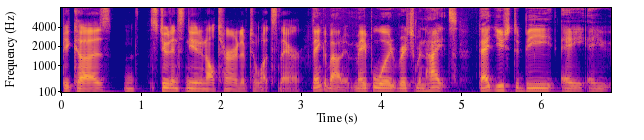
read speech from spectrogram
because students need an alternative to what's there. Think about it Maplewood, Richmond Heights that used to be a, a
